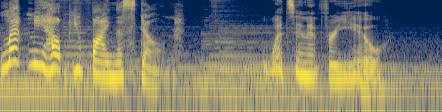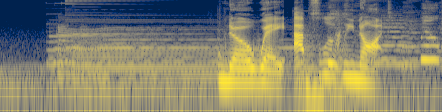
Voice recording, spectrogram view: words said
Let me help you find the stone. What's in it for you? No way. Absolutely not. Well,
